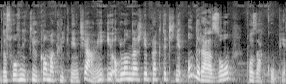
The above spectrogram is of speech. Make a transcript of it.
dosłownie kilkoma kliknięciami i oglądasz je praktycznie od razu po zakupie.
